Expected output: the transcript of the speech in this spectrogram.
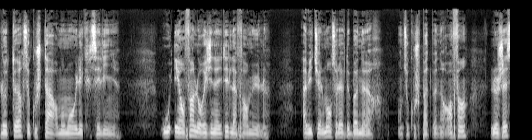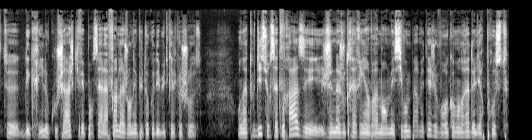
L'auteur se couche tard au moment où il écrit ces lignes. Et enfin l'originalité de la formule. Habituellement on se lève de bonne heure. On ne se couche pas de bonne heure. Enfin, le geste décrit le couchage qui fait penser à la fin de la journée plutôt qu'au début de quelque chose. On a tout dit sur cette phrase et je n'ajouterai rien vraiment, mais si vous me permettez, je vous recommanderais de lire Proust.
